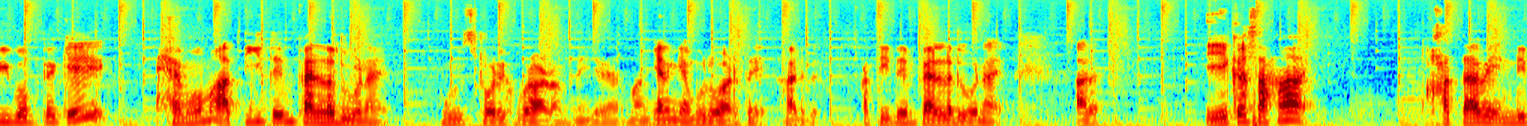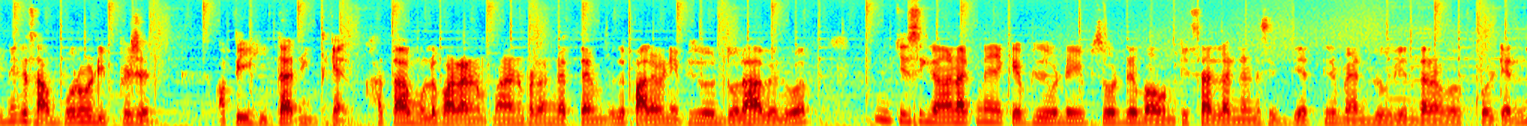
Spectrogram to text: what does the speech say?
බිබොප් එකේ හැමෝම අතීතෙන් පැල්ල දුවනයි මුල් ස්ටෝරික් පුරාටම් මංගැන ගැඹුරු වර්තය හරිද? අතීතෙන් පැල්ල දුවනයි අ ඒක සහ කතාව එන්ඩින්න එක සම්පූර්ණ ඩිප්‍රෂන් අපි හිත නිකන් කතා මුල පරන මන පටන් ගත්තම පලවන පිසෝ දොලා බැලුව. කිසි ගානක්න එපිසෝඩ පිසෝඩ් බවන්ටි සල්ලන්න සිද්ධියත්ති මැන්ඩුරියන් තරව කොටන්න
